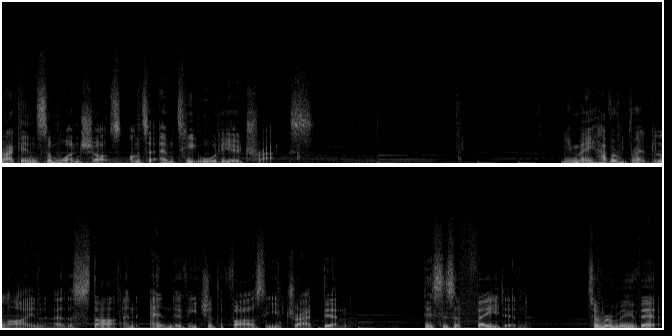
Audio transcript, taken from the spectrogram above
drag in some one-shots onto empty audio tracks. You may have a red line at the start and end of each of the files that you've dragged in. This is a fade-in. To remove it,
